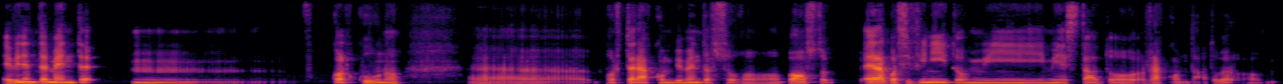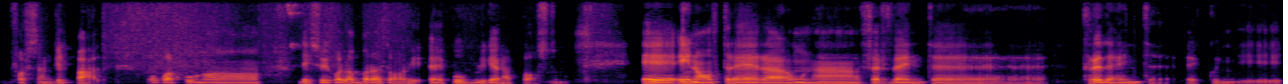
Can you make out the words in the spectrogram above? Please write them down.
evidentemente mh, mm, qualcuno eh, porterà a compimento al suo posto. Era quasi finito, mi, mi è stato raccontato, però forse anche il padre o qualcuno dei suoi collaboratori eh, pubblicherà postumo. E, e, inoltre era una fervente credente e quindi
